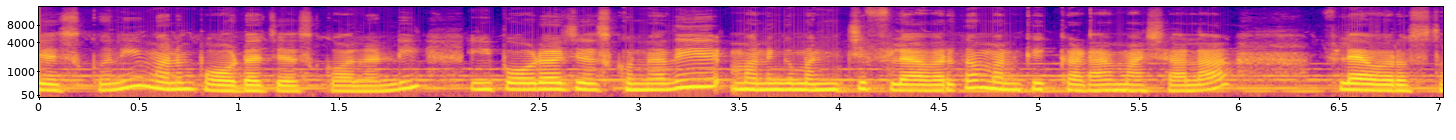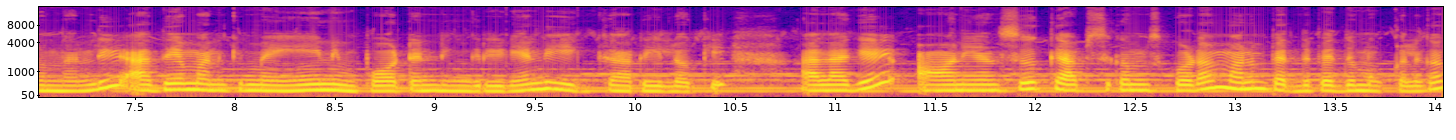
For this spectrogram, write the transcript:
చేసుకుని మనం పౌడర్ చేసుకోవాలండి. ఈ పౌడర్ చేసుకున్నది మనకి మంచి ఫ్లేవర్గా మనకి కడాయి మసాలా ఫ్లేవర్ వస్తుందండి. అదే మనకి మెయిన్ ఇంపార్టెంట్ ఇంగ్రీడియంట్ ఈ కర్రీలోకి. అలాగే ఆనియన్స్ క్యాప్సికమ్స్ కూడా మనం పెద్ద పెద్ద ముక్కలుగా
